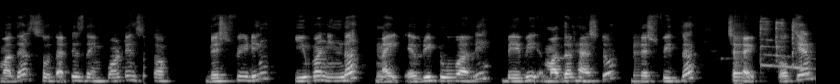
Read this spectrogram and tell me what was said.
mother. So that is the importance of breastfeeding even in the night. Every two hourly baby mother has to breastfeed the child. Okay.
